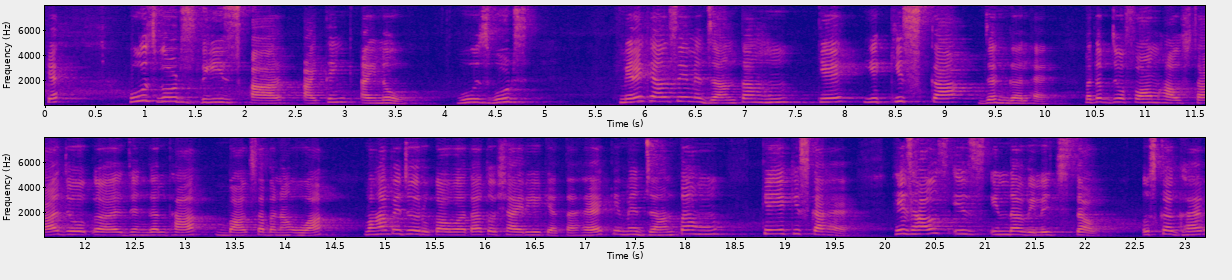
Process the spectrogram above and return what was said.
क्या? Whose woods these are I think I know whose woods मेरे ख्याल से मैं जानता हूँ कि ये किसका जंगल है। मतलब जो फॉर्म हाउस था, जो जंगल था, बाग सा बना हुआ, वहाँ पे जो रुका हुआ था तो शायर ये कहता है कि मैं जानता हूँ कि ये किसका है? His house is in the village though उसका घर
